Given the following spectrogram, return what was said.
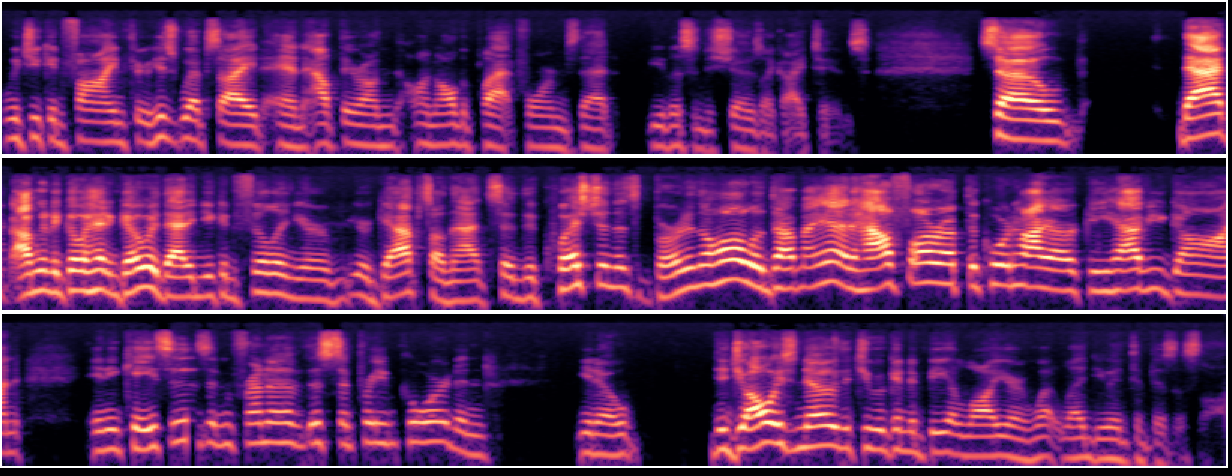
which you can find through his website and out there on, on all the platforms that you listen to shows like iTunes. So that I'm going to go ahead and go with that, and you can fill in your your gaps on that. So the question that's burning the hole in the top of my head: How far up the court hierarchy have you gone? Any cases in front of the Supreme Court, and you know, did you always know that you were going to be a lawyer and what led you into business law?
